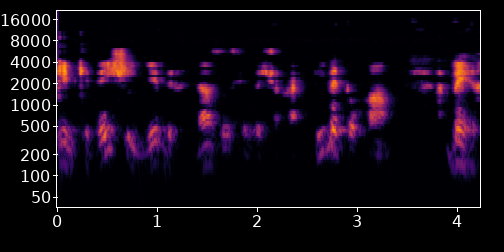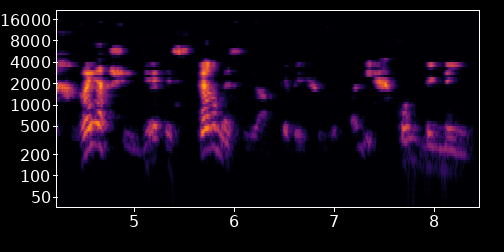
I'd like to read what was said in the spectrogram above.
כן, כדי שיהיה בחינה זו ששכנתי בתוכם, בהכרח שיהיה הסתר מסוים כדי שהוא יוכל לשכון בינינו.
